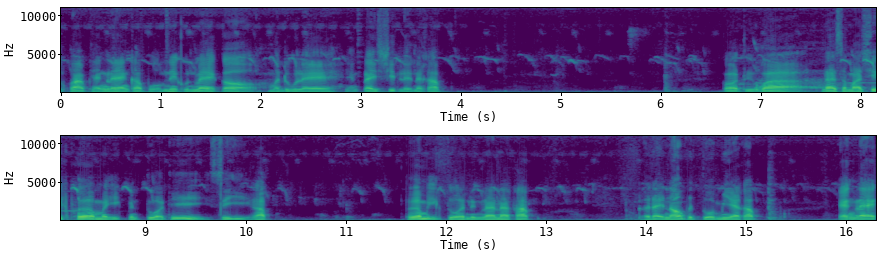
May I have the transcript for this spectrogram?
สุขภาพแข็งแรงครับผมนี่คุณแม่ก็มาดูแลอย่างใกล้ชิดเลยนะครับ ก็ถือว่าได้สมาชิกเพิ่มมาอีกเป็นตัวที่สี่ครับ เพิ่มมาอีกตัวหนึ่งแล้วนะครับ ก็ได้น้องเป็นตัวเมียครับ แข็งแรง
